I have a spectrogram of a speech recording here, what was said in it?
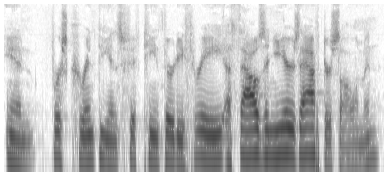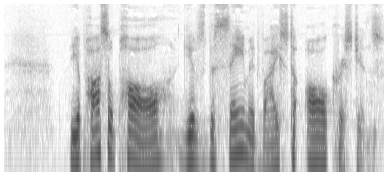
in 1 Corinthians 15:33, a thousand years after Solomon, the apostle Paul gives the same advice to all Christians.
